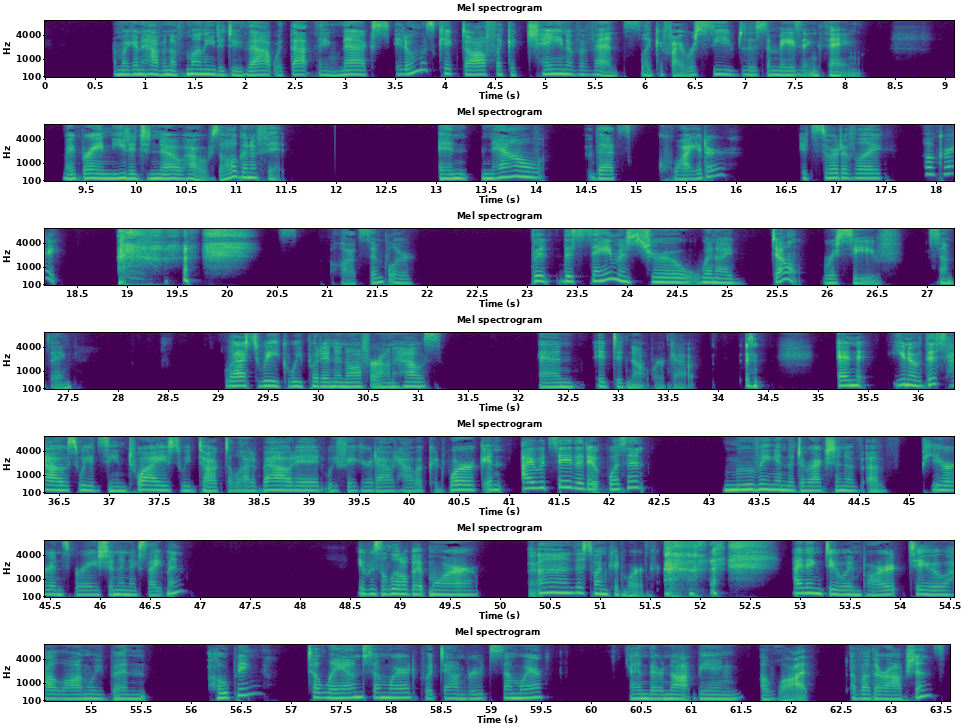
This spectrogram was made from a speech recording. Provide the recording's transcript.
Am I going to have enough money to do that with that thing next? It almost kicked off like a chain of events. Like if I received this amazing thing, my brain needed to know how it was all going to fit. And now that's quieter. It's sort of like, oh, great lot simpler. But the same is true when I don't receive something. Last week, we put in an offer on a house and it did not work out. and, you know, this house we had seen twice. We'd talked a lot about it. We figured out how it could work. And I would say that it wasn't moving in the direction of, of pure inspiration and excitement it was a little bit more, uh, this one could work. I think, due in part to how long we've been hoping to land somewhere, to put down roots somewhere, and there not being a lot of other options.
